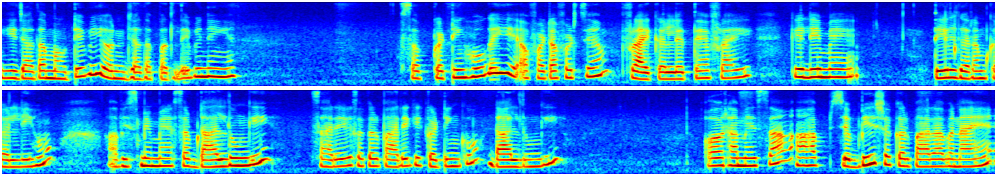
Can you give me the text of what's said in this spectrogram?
ये ज़्यादा मोटे भी और ज़्यादा पतले भी नहीं हैं। सब कटिंग हो गई है, अब फटाफट से हम फ्राई कर लेते हैं। फ्राई के लिए मैं तेल गरम कर ली हूँ। अब इसमें मैं सब डाल दूँगी, सारे शक्करपारे की कटिंग को डाल दूँगी। और हमेशा आप जब भी शक्करपारा बनाएँ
